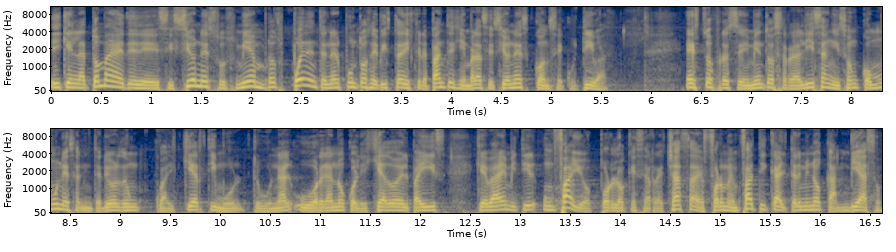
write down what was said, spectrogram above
y que en la toma de decisiones sus miembros pueden tener puntos de vista discrepantes y en varias sesiones consecutivas. Estos procedimientos se realizan y son comunes al interior de un cualquier tribunal u órgano colegiado del país que va a emitir un fallo, por lo que se rechaza de forma enfática el término cambiazo,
